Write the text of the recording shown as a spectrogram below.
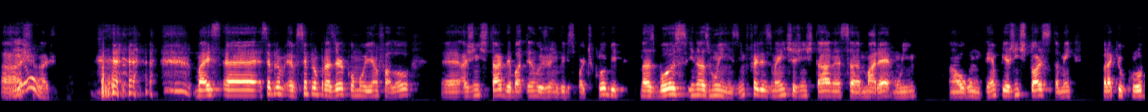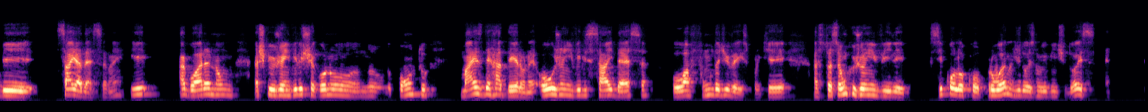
Acho, acho. Mas é, sempre, é sempre um prazer, como o Ian falou, é, a gente estar debatendo o Joinville Esporte Clube nas boas e nas ruins. Infelizmente, a gente está nessa maré ruim há algum tempo e a gente torce também para que o clube saia dessa, né? E agora não. Acho que o Joinville chegou no, no, no ponto mais derradeiro, né? Ou o Joinville sai dessa ou afunda de vez, porque a situação que o Joinville se colocou para o ano de 2022 é,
